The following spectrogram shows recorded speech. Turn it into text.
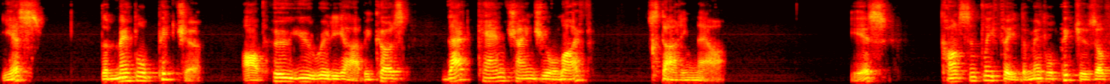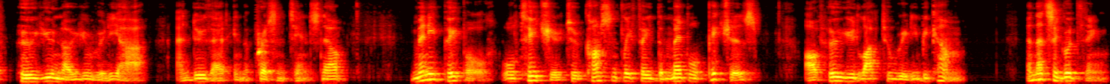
Yes, the mental picture of who you really are because that can change your life starting now. Yes, constantly feed the mental pictures of who you know you really are and do that in the present tense. Now, many people will teach you to constantly feed the mental pictures of who you'd like to really become. And that's a good thing.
